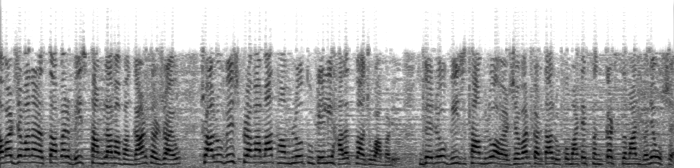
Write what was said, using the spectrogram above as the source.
અવર જવાના રસ્તા પર વીજ થાંભલામાં ભંગાણ સર્જાયું. ચાલુ વીજ પ્રવાહમાં થાંભલો તૂટેલી હાલતમાં જોવા મળ્યો. તૂટેલો વીજ થાંભલો અવર જવર કરતા લોકો માટે સંકટ સમાન બન્યો છે.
